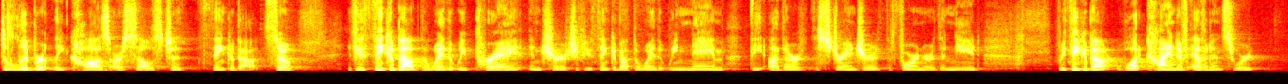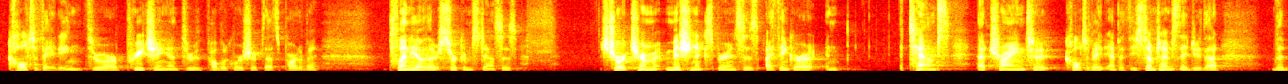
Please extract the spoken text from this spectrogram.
deliberately cause ourselves to think about. So if you think about the way that we pray in church, if you think about the way that we name the other, the stranger, the foreigner, the need, if we think about what kind of evidence we're cultivating through our preaching and through public worship, that's part of it. Plenty of other circumstances. Short term mission experiences, I think, are an attempts at trying to cultivate empathy. Sometimes they do that. The,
